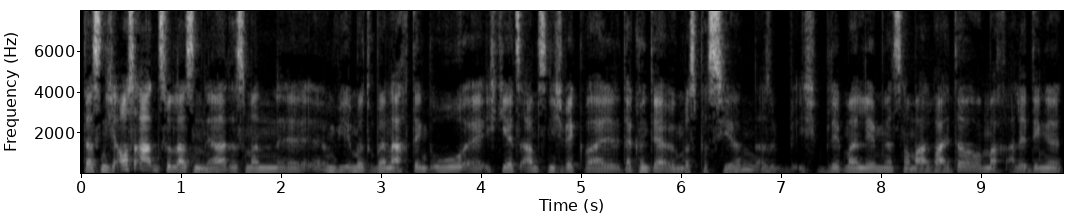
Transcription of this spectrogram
das nicht ausarten zu lassen, ja, dass man äh, irgendwie immer drüber nachdenkt, oh, äh, ich gehe jetzt abends nicht weg, weil da könnte ja irgendwas passieren. Also ich lebe mein Leben ganz normal weiter und mache alle Dinge,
